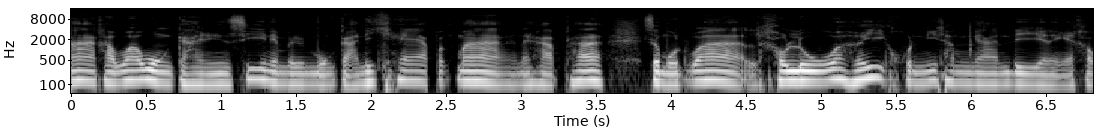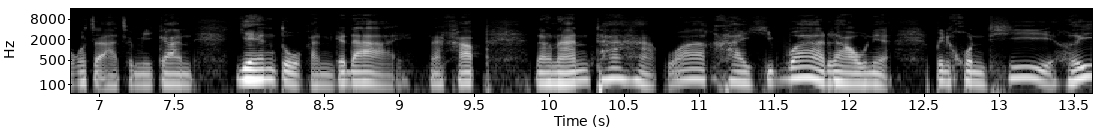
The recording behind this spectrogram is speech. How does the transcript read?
มากครับว่าวงการเอนซี่เนี่ยเป็นวงการที่แคบมาก ๆ นะครับ ถ้าสมมติว่าเขารู้ว่าเฮ้ยคนนี้ทำงานดีอะไรเงี้ยเขาก็จะอาจจะมีการแย่งตัวกันก็ได้นะครับ ดังนั้นถ้าหากว่าใครคิดว่าเราเนี่ยเป็นคนที่เฮ้ย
